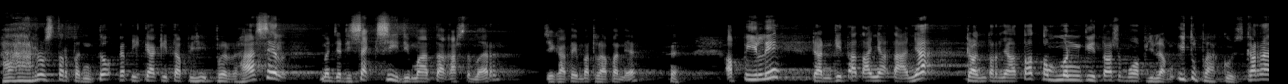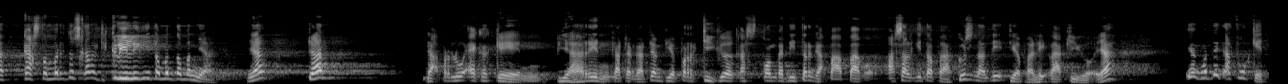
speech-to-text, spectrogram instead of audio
harus terbentuk ketika kita berhasil menjadi seksi di mata customer. JKT 48 ya. Appealing dan kita tanya-tanya dan ternyata teman kita semua bilang itu bagus karena customer itu sekarang dikelilingi teman-temannya ya dan tidak perlu again, biarin. Kadang-kadang dia pergi ke kompetitor nggak apa-apa kok. Asal kita bagus nanti dia balik lagi kok ya. Yang penting advocate.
